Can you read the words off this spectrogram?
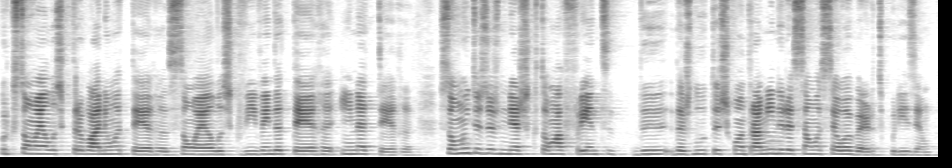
Porque são elas que trabalham a terra, são elas que vivem da terra e na terra. São muitas das mulheres que estão à frente de, das lutas contra a mineração a céu aberto, por exemplo,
